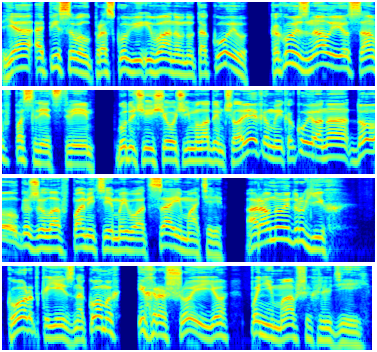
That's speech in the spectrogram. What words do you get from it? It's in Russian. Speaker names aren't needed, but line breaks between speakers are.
Я описывал Просковью Ивановну такую, какую знал ее сам впоследствии, будучи еще очень молодым человеком, и какую она долго жила в памяти моего отца и матери, а равно и других, коротко ей знакомых и хорошо ее понимавших людей.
